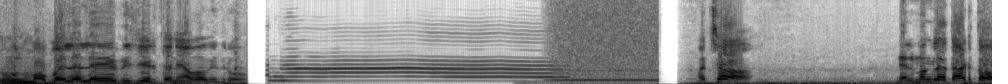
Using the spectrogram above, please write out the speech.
ಇವನ್ ಮೊಬೈಲಲ್ಲೇ ಬಿಜಿ ಇರ್ತಾನೆ ಯಾವಾಗಿದ್ರು. ಮಚ್ಚ ನೆಲಮಂಗ್ಲ ದಾಟ್ತೋ?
